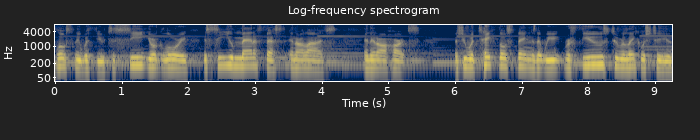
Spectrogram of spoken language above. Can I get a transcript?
closely with you, to see your glory, to see you manifest in our lives and in our hearts. That you would take those things that we refuse to relinquish to you,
